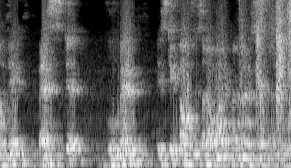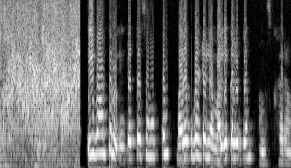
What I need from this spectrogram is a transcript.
ఆమె best women district officer award ఈ వార్తలు ఇంతటితో సమాప్తం. మరొక బిల్టన్ మళ్ళీ కలుద్దాం. నమస్కారం.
